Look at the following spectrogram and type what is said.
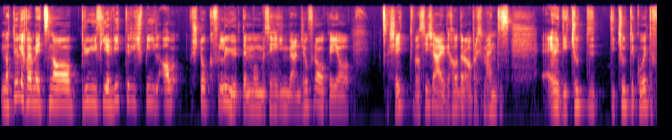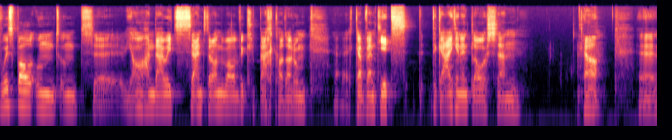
natürlich, wenn man jetzt noch drei, vier weitere Spiele am Stück verliert, dann muss man sich irgendwann schon fragen, ja, shit, was ist eigentlich, oder? Aber ich meine, das, eben, die shooten, die shooten guten Fußball und, und äh, ja, haben auch jetzt das eine oder andere Mal wirklich Pech gehabt. Darum, äh, ich glaube, wenn du jetzt den Geigen entlässt, dann, ja, äh,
